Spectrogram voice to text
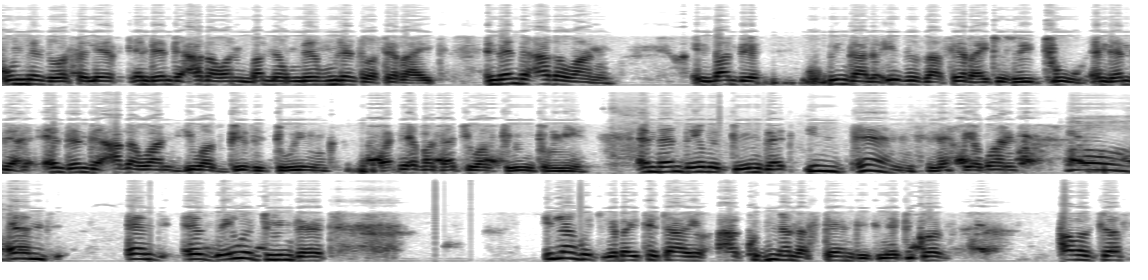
kumlenzo wase left and then the other one bambe kumlenzo wase right and then the other one inbambe kwingalo izo zase right uzoyi2 and then the and then the other one he was busy doing whatever that he was doing to me and then they were doing that intense ne uyabona and and as they were doing that ilanguage lebayithethayo i couldn't understand it ne because i was just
